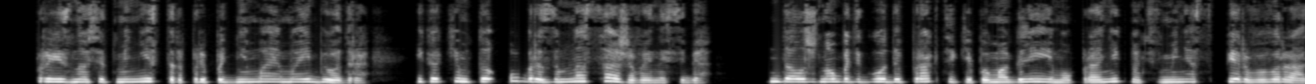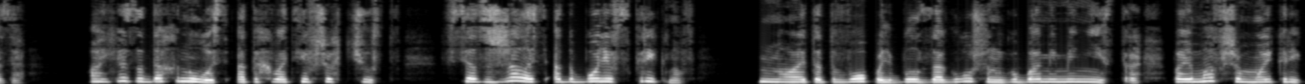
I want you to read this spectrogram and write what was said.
— произносит министр, приподнимая мои бедра и каким-то образом насаживая на себя. Должно быть, годы практики помогли ему проникнуть в меня с первого раза. А я задохнулась от охвативших чувств, вся сжалась от боли, вскрикнув. Но этот вопль был заглушен губами министра, поймавшим мой крик,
